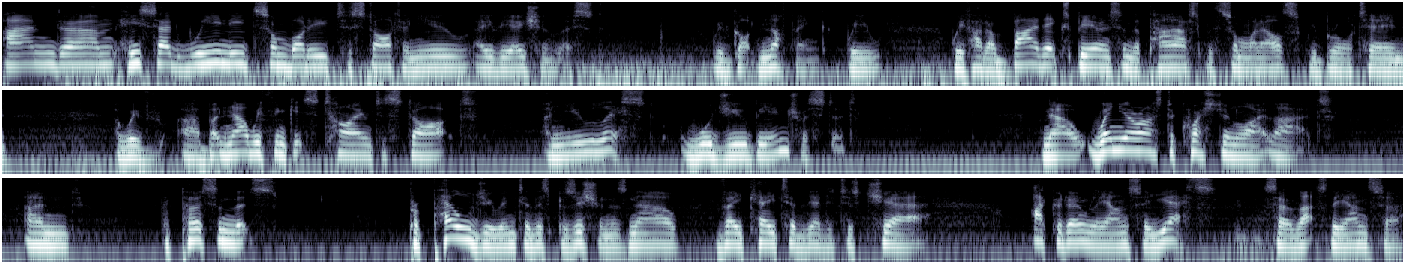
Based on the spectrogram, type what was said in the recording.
And um, he said, We need somebody to start a new aviation list. We've got nothing. We, we've had a bad experience in the past with someone else we brought in, we've, uh, but now we think it's time to start a new list. Would you be interested? Now, when you're asked a question like that, and the person that's propelled you into this position has now vacated the editor's chair, I could only answer yes. Mm-hmm. So that's the answer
